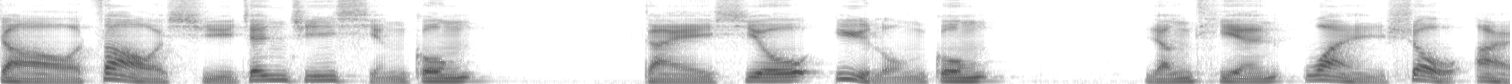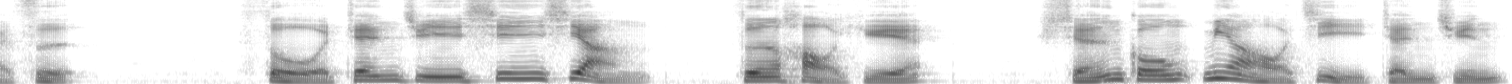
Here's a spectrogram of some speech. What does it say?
诏造许真君行宫，改修玉龙宫，仍添万寿二字，塑真君心像，尊号曰。神功妙计真君，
